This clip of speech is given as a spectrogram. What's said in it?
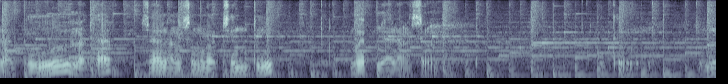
lagi maka saya langsung login di webnya langsung. Itu. Ini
